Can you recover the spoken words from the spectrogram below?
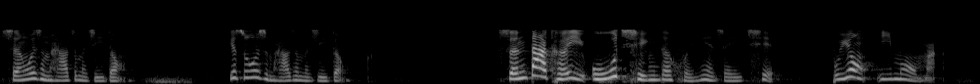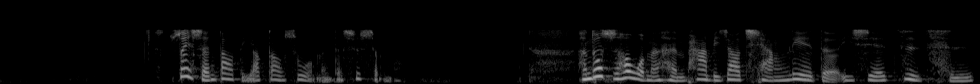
神为什么还要这么激动？耶稣为什么还要这么激动？神大可以无情的毁灭这一切，不用 emo 嘛？所以神到底要告诉我们的是什么？很多时候我们很怕比较强烈的一些字词、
